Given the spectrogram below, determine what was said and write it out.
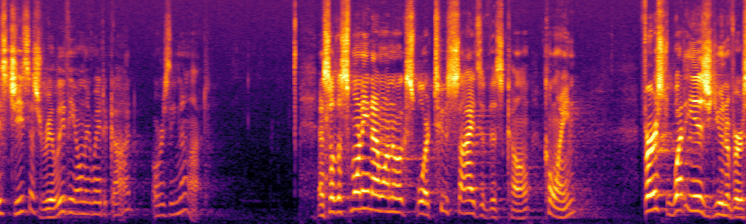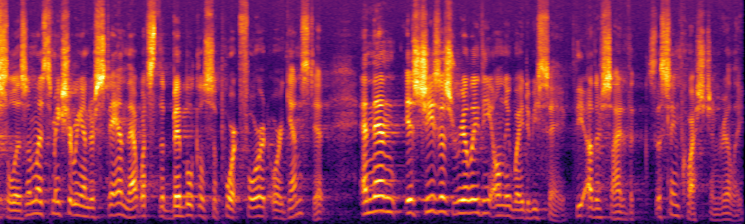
Is Jesus really the only way to God, or is he not? And so this morning I want to explore two sides of this coin. First, what is universalism? Let's make sure we understand that. What's the biblical support for it or against it? And then, is Jesus really the only way to be saved? The other side of the, the same question, really.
